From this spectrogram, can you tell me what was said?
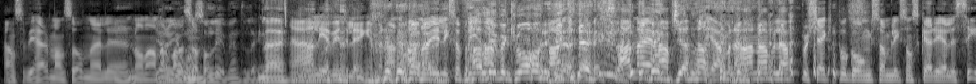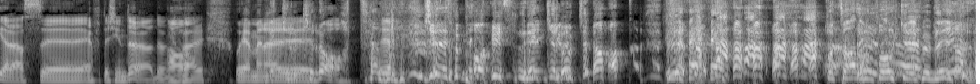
Ann-Sofie Hermansson eller någon annan. Göran Johansson lever inte längre. Nej. Nej, han lever inte längre, men han, han har ju liksom... Han lever kvar Han, han, har haft, ja, men han har väl haft projekt på gång som liksom ska realiseras eh, efter sin död ungefär. Och jag menar... Nekrokraten. Göteborgs nekrokrat. På tal om folk i republiken.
